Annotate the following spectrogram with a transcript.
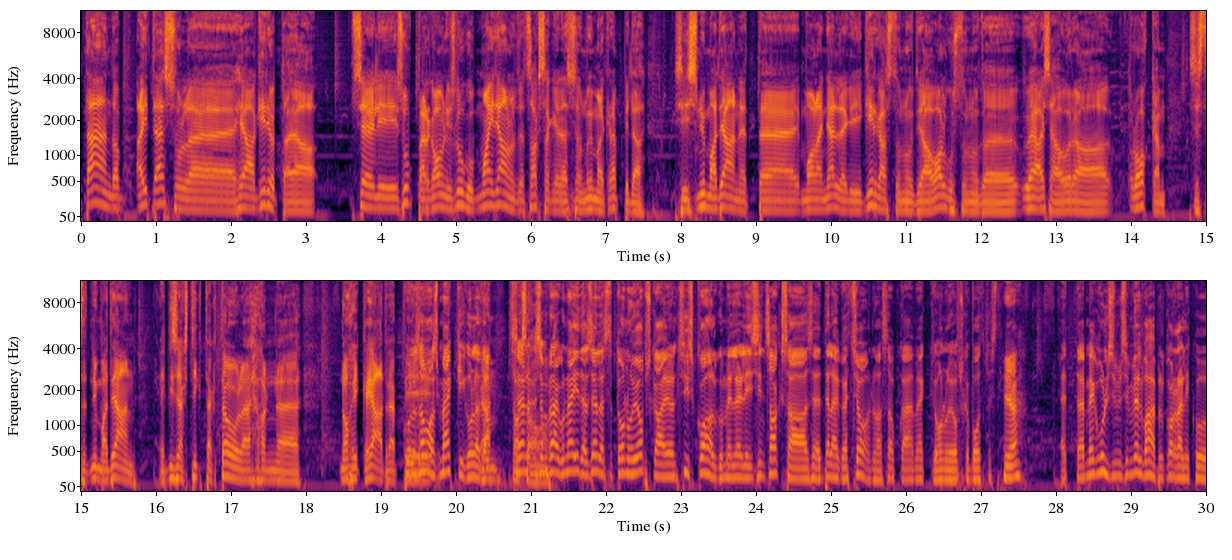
tähendab, aitäh sulle, hea kirjutaja. see oli super kaunis lugu, ma ei teadnud, et saksa keeles on võimalik räppida, siis nüüd ma tean, et äh, ma olen jällegi kirgastunud ja valgustunud äh, ühe asja võrra rohkem, sest et nüüd ma tean, et lisaks Tic-Tac-Toe'le on äh, noh, ikka head räppi. kuule samas Maci, kuule ta Jah,, see on, see on praegu näide sellest, et onu Jopska ei olnud siis kohal, kui meil oli siin Saksa see delegatsioon, Vassapka ja Maci onu Jopska podcast. jah, et äh, me kuulsime siin veel vahepeal korralikku,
